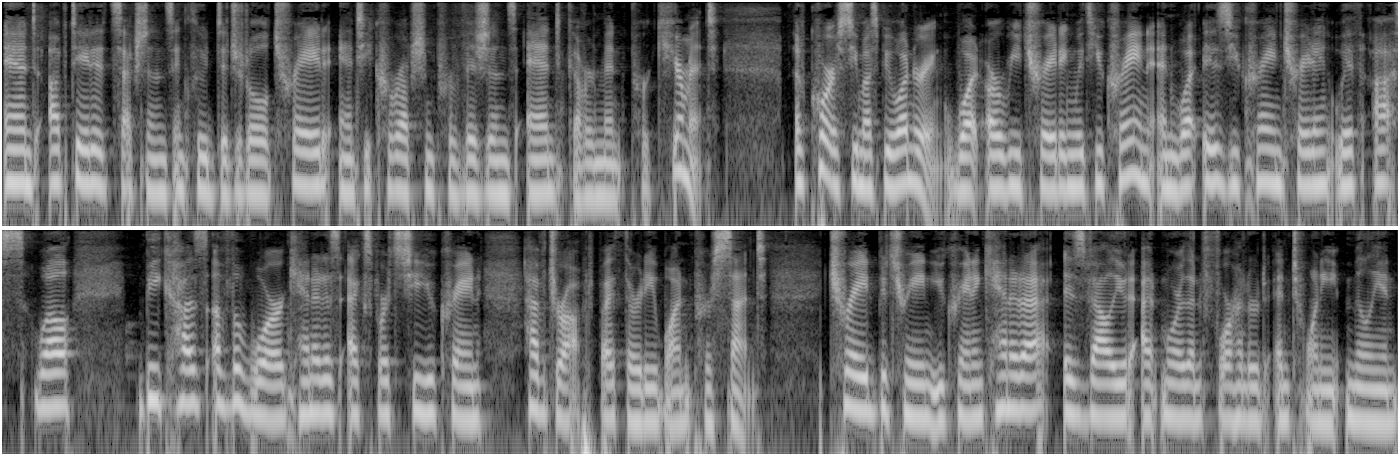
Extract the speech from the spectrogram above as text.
And updated sections include digital trade, anti corruption provisions, and government procurement. Of course, you must be wondering what are we trading with Ukraine and what is Ukraine trading with us? Well, because of the war, Canada's exports to Ukraine have dropped by 31%. Trade between Ukraine and Canada is valued at more than $420 million,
